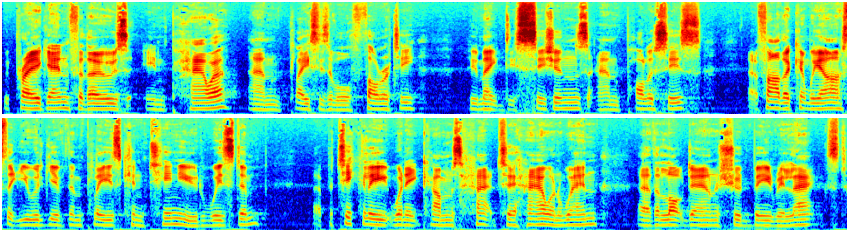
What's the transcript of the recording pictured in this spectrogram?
We pray again for those in power and places of authority who make decisions and policies uh, Father, can we ask that you would give them, please, continued wisdom, uh, particularly when it comes to how and when uh, the lockdown should be relaxed.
